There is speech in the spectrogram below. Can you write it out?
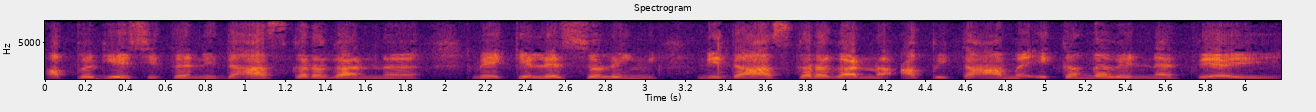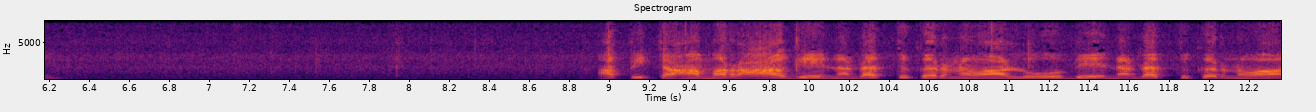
අපගේ සිත නිදහස් කරගන්න මේ කෙලෙස් වලින් නිදහස් කරගන්න අපි තාම එකඟ වෙන්නේ නැත්තේ ඇයි? අපි තාම රාගය නඩත්තු කරනවා, ලෝභය නඩත්තු කරනවා,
